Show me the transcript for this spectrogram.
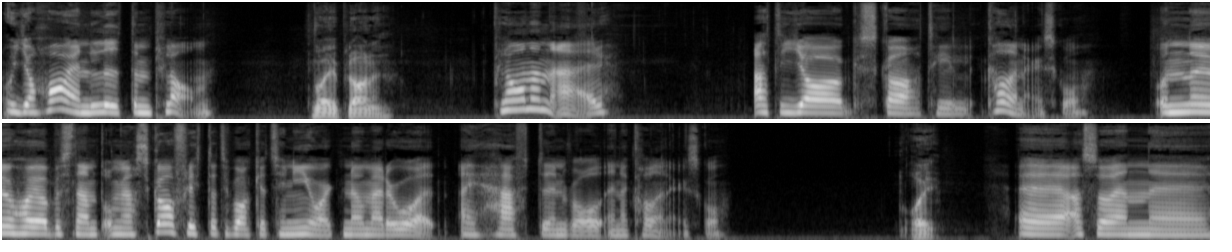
Och jag har en liten plan. Vad är planen? Planen är att jag ska till culinary school. Och nu har jag bestämt om jag ska flytta tillbaka till New York, no matter what, I have to enroll in a culinary school. Oj. Eh, alltså en... Eh,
